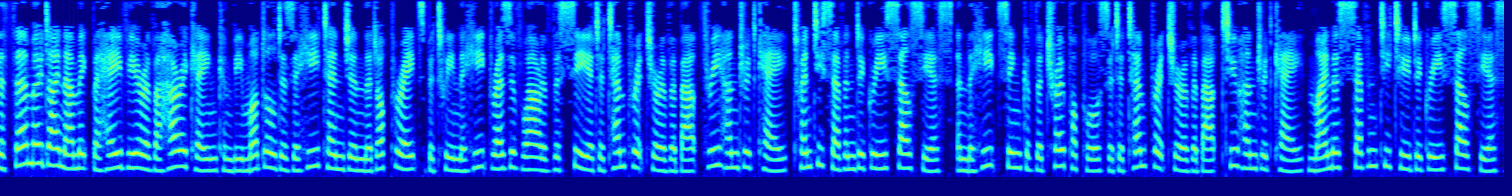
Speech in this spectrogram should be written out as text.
The thermodynamic behavior of a hurricane can be modeled as a heat engine that operates between the heat reservoir of the sea at a temperature of about 300 K 27 degrees Celsius and the heat sink of the tropopause at a temperature of about 200 K minus 72 degrees Celsius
